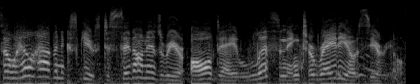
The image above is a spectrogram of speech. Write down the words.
So he'll have an excuse to sit on his rear all day listening to radio serials.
